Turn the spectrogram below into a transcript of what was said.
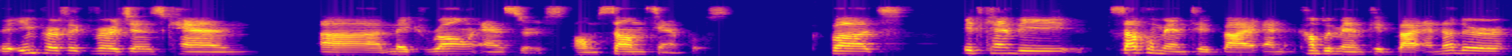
the imperfect versions can uh, make wrong answers on some samples. But it can be supplemented by and complemented by another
